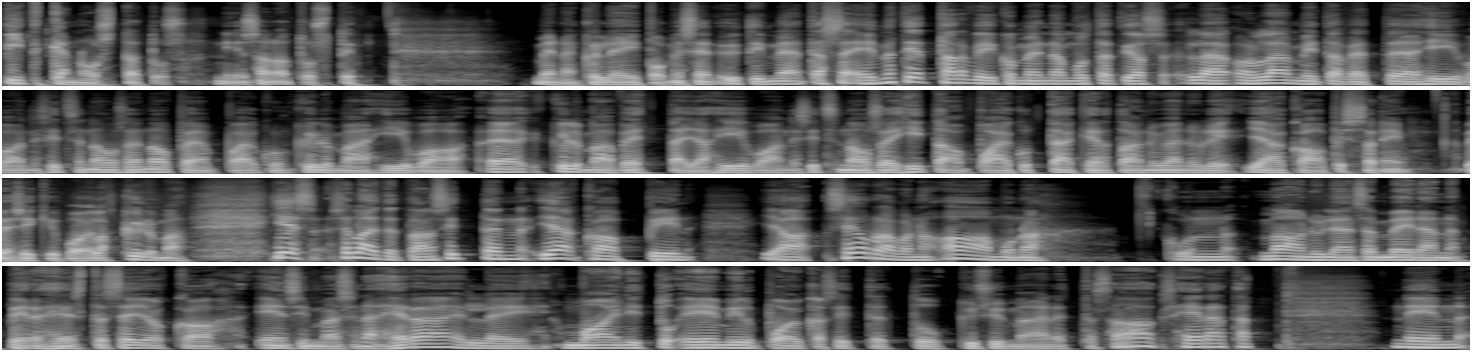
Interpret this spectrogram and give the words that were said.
pitkä nostatus niin sanotusti mennäänkö leipomisen ytimeen. Tässä ei mä tiedä tarviiko mennä, mutta jos on lämmintä vettä ja hiivaa, niin sitten se nousee nopeampaa kuin kylmää, hiivaa, äh, kylmää vettä ja hiivaa, niin sitten se nousee hitaampaa. Ja kun tämä kertaa yön yli jääkaapissa, niin vesikin voi olla kylmää. Jes, se laitetaan sitten jääkaappiin ja seuraavana aamuna kun mä oon yleensä meidän perheestä se, joka ensimmäisenä herää, ellei mainittu Emil poika sitten tuu kysymään, että saaks herätä, niin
